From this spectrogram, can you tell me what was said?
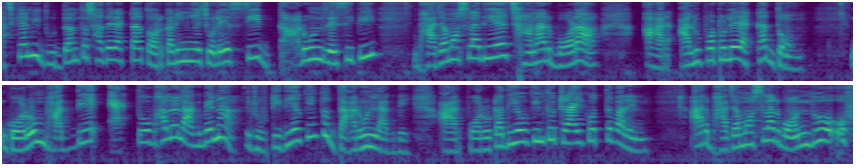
আজকে আমি দুর্দান্ত স্বাদের একটা তরকারি নিয়ে চলে এসেছি। দারুণ রেসিপি ভাজা মশলা দিয়ে ছানার বড়া আর আলু পটলের একটা দম। গরম ভাত দিয়ে এত ভালো লাগবে না? রুটি দিয়েও কিন্তু দারুণ লাগবে। আর পরোটা দিয়েও কিন্তু ট্রাই করতে পারেন। আর ভাজা মশলার গন্ধ ওফ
